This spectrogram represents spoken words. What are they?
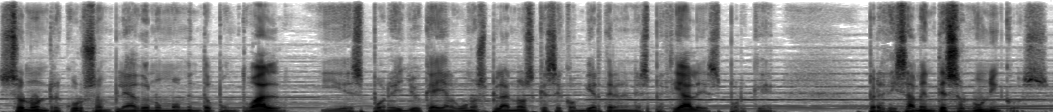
son un recurso empleado en un momento puntual, y es por ello que hay algunos planos que se convierten en especiales, porque precisamente son únicos.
